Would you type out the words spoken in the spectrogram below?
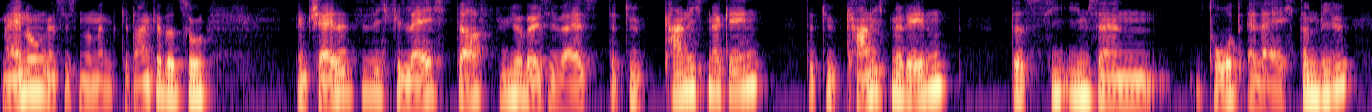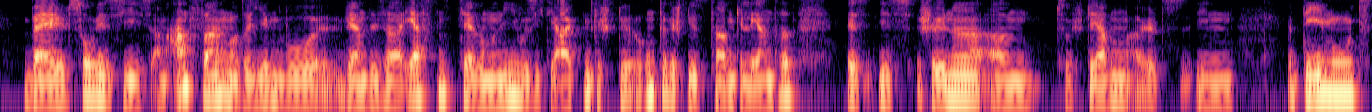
Meinung, es ist nur mein Gedanke dazu entscheidet sie sich vielleicht dafür, weil sie weiß, der Typ kann nicht mehr gehen, der Typ kann nicht mehr reden, dass sie ihm seinen Tod erleichtern will, weil so wie sie es am Anfang oder irgendwo während dieser ersten Zeremonie, wo sich die Alten gestür- runtergestürzt haben, gelernt hat, es ist schöner ähm, zu sterben, als in Demut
